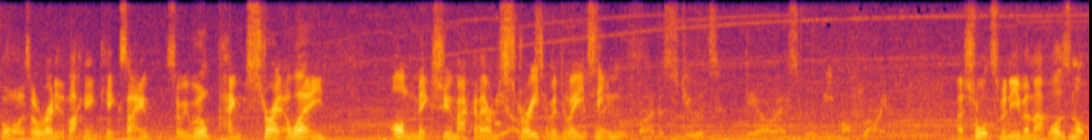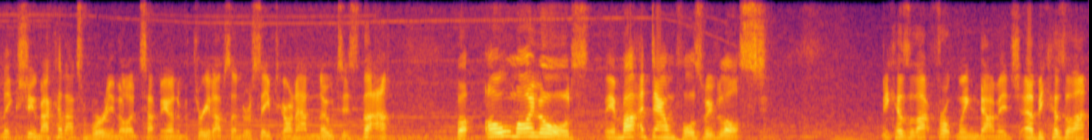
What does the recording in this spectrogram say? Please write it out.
Oh, it's already the back end kicks out, so we will pounce straight away on Mick Schumacher there and straight up into be 18th. By the stewards, DRS will be offline. A Shwartzman even, that was, not Mick Schumacher. That's worrying that I'd sat behind him for three laps under a safety car and hadn't noticed that. But, oh my lord, the amount of downforce we've lost because of that front wing damage, uh, because of that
